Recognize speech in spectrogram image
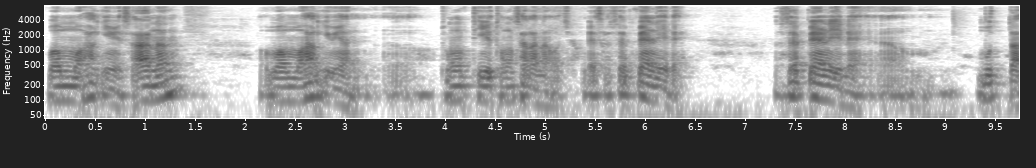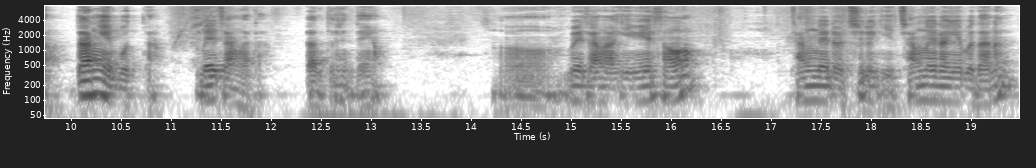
뭐뭐 하기 위해서 아는 뭐뭐 하기 위한 어, 동, 뒤에 동사가 나오죠. 그래서 세펠리레 세펠리레 어, 묻다. 땅에 묻다. 매장하다. 라는 뜻인데요. 어, 매장하기 위해서 장례를 치르기, 장례라기보다는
